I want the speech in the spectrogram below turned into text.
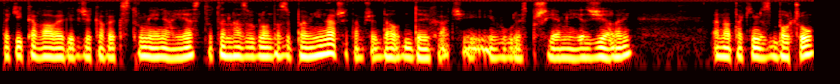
Taki kawałek, gdzie kawałek strumienia jest, to ten las wygląda zupełnie inaczej. Tam się da oddychać i w ogóle jest przyjemnie, jest zieleń. A na takim zboczu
